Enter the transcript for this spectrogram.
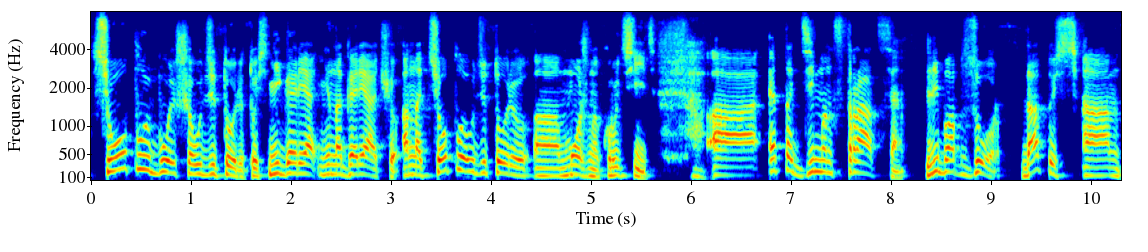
теплую больше аудиторию, то есть не, горя, не на горячую, а на теплую аудиторию а, можно крутить, а, это демонстрация, либо обзор. Да? То есть а,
